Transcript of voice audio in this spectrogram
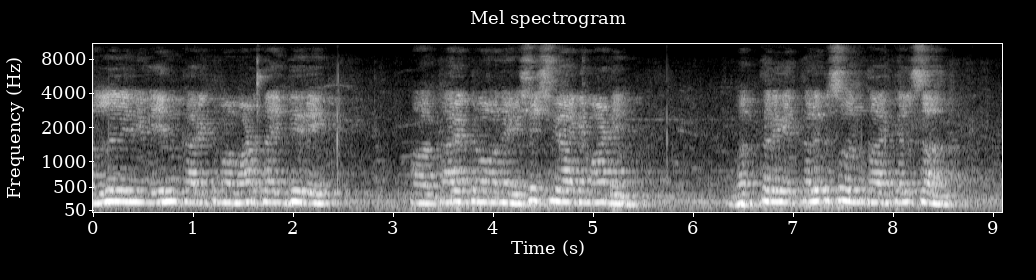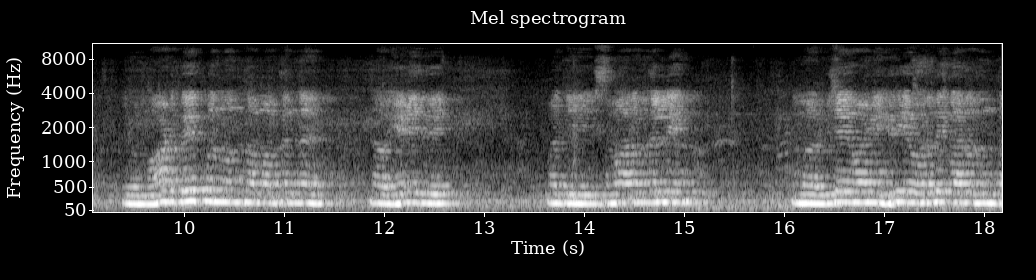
ಅಲ್ಲಲ್ಲಿ ಏನು ಕಾರ್ಯಕ್ರಮ ಮಾಡ್ತಾ ಇದ್ದೀರಿ, ಆ ಕಾರ್ಯಕ್ರಮವನ್ನು ಯಶಸ್ವಿಯಾಗಿ ಮಾಡಿ, ಭಕ್ತರಿಗೆ ತಲುಪಿಸುವಂತಹ ಕೆಲಸ ನೀವು ಮಾಡಬೇಕು ಅನ್ನುವಂಥ ಮಾತನ್ನು ನಾವು ಹೇಳಿದ್ವಿ. ಮತ್ತು ಈ ಸಮಾರಂಭದಲ್ಲಿ ನಮ್ಮ ವಿಜಯವಾಣಿ ಹಿರಿಯ ವರದಿಗಾರರಂಥ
